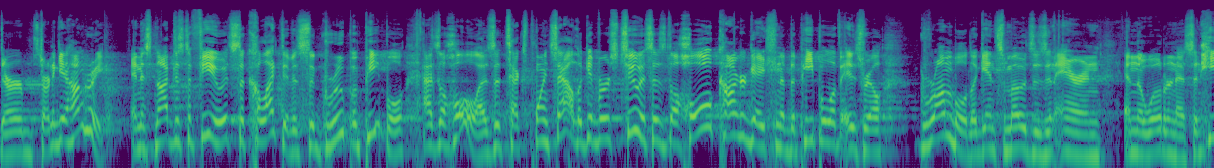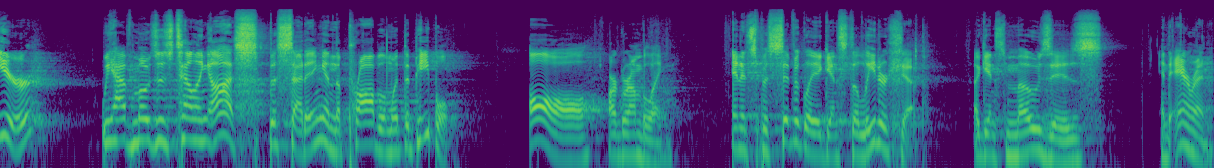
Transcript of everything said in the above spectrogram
they're starting to get hungry. And it's not just a few, it's the collective, it's the group of people as a whole, as the text points out. Look at verse 2. It says, The whole congregation of the people of Israel grumbled against Moses and Aaron in the wilderness. And here we have Moses telling us the setting and the problem with the people. All are grumbling. And it's specifically against the leadership, against Moses and Aaron.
